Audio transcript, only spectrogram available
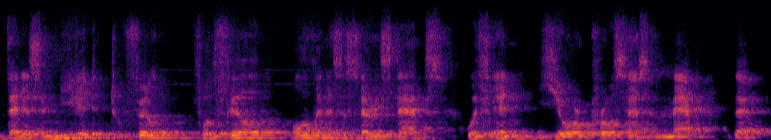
that is needed to fill, fulfill all the necessary steps within your process map that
